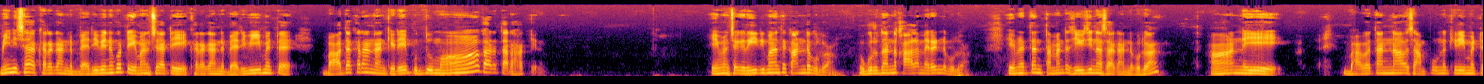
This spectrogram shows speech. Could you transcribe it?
මේ නිසා කරගන්න බැරි වෙනකොට ඒ මනුස්සයාට ඒ කරගන්න බැරි වීමට බාධා කරන්නන් කෙරේ පුදුමාකාර තරහක් එනවා. ඒ මනසගේ රීදි මාංශ කන්න පුළුවන්. උගුරු දන්න කාලා මැරෙන්න පුළුවන්. එහෙම නැත්නම් Tamanට සිවිසි නසා ගන්න පුළුවන්. ආන්නේ භව තණ්හාව සම්පූර්ණ කිරීමට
